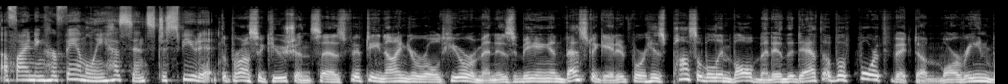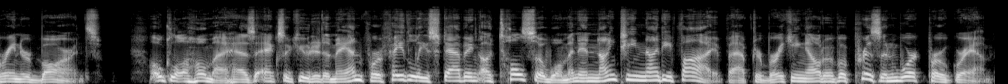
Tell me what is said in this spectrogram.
a finding her family has since disputed. The prosecution says 59 year old Heuermann is being investigated for his possible involvement in the death of a fourth victim, Maureen Brainard Barnes. Oklahoma has executed a man for fatally stabbing a Tulsa woman in 1995 after breaking out of a prison work program.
